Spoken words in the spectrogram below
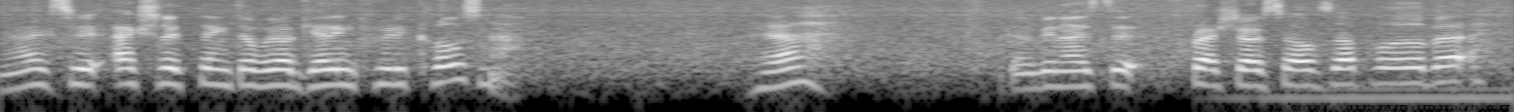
and I actually, actually think that we are getting pretty close now. Yeah, gonna be nice to fresh ourselves up a little bit.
